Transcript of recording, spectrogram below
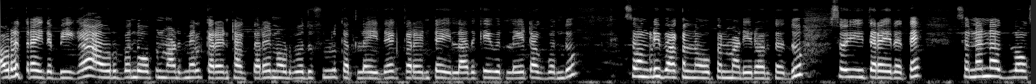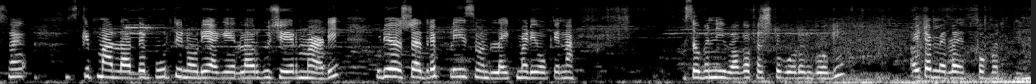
ಅವ್ರ ಹತ್ರ ಇದೆ ಬೀಗ. ಅವ್ರು ಬಂದು ಓಪನ್ ಮಾಡಿದ್ಮೇಲೆ ಕರೆಂಟ್ ಹಾಕ್ತಾರೆ. ನೋಡ್ಬೋದು ಫುಲ್ ಕತ್ಲೆ ಇದೆ. ಕರೆಂಟೇ ಇಲ್ಲ. ಅದಕ್ಕೆ ಇವತ್ತು ಲೇಟಾಗಿ ಬಂದು ಸೊ ಅಂಗಡಿ ಬಾಕಲ್ನ ಓಪನ್ ಮಾಡಿರೋವಂಥದ್ದು ಸೊ ಈ ಥರ ಇರುತ್ತೆ. ಸೊ ನನ್ನ ಬ್ಲಾಗ್ಸ್ನ ಸ್ಕಿಪ್ ಮಾಡಲಾರ್ದೆ ಪೂರ್ತಿ ನೋಡಿ, ಹಾಗೆ ಎಲ್ಲರಿಗೂ ಶೇರ್ ಮಾಡಿ. ವಿಡಿಯೋ ಇಷ್ಟ ಆದರೆ ಪ್ಲೀಸ್ ಒಂದು ಲೈಕ್ ಮಾಡಿ ಓಕೆನಾ ಸೊ ಬನ್ನಿ, ಇವಾಗ ಫಸ್ಟು ಗೋಡನ್ಗೆ ಹೋಗಿ ಐಟಮ್ ಎಲ್ಲ ಎತ್ಕೊಬರ್ತೀನಿ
